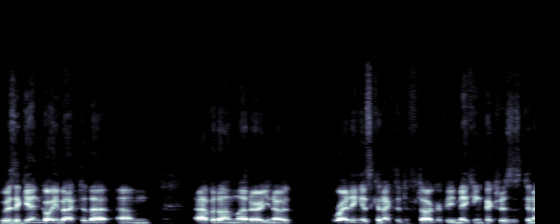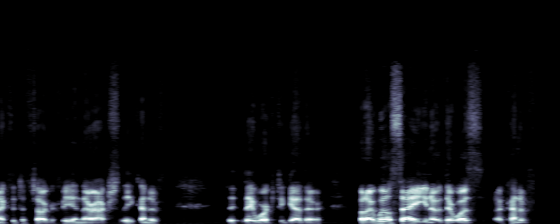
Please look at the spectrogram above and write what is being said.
it was again going back to that um, Avedon letter. You know, writing is connected to photography, making pictures is connected to photography, and they're actually kind of th- they work together. But I will say, you know, there was a kind of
